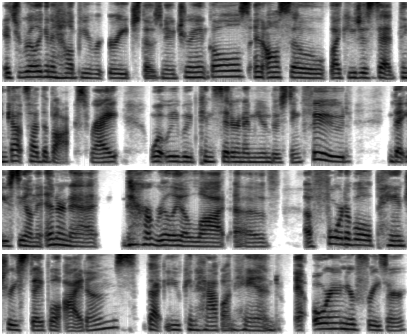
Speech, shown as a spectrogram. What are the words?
It's really going to help you re- reach those nutrient goals. And also, like you just said, think outside the box, right? What we would consider an immune boosting food that you see on the internet, there are really a lot of affordable pantry staple items that you can have on hand eh, or in your freezer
